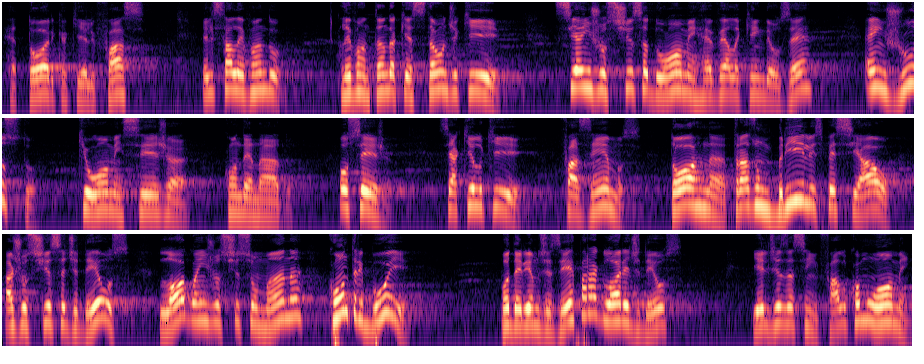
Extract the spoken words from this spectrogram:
retórica que ele faz, ele está levando, levantando a questão de que se a injustiça do homem revela quem Deus é, é injusto que o homem seja condenado. Ou seja, se aquilo que fazemos torna, traz um brilho especial à justiça de Deus, logo a injustiça humana contribui, poderíamos dizer, para a glória de Deus. E ele diz assim: falo como homem.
